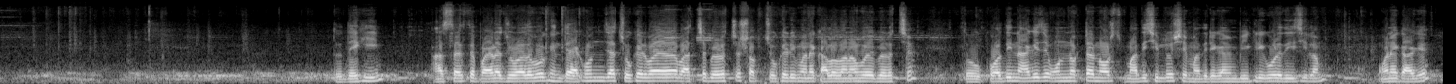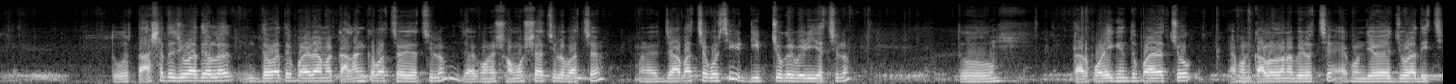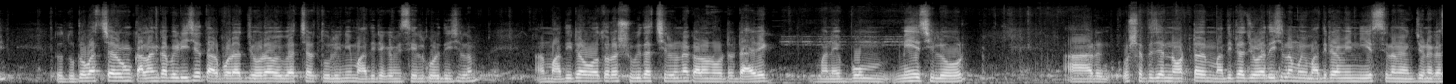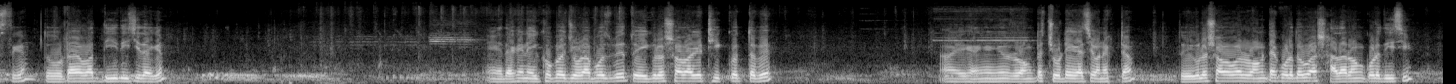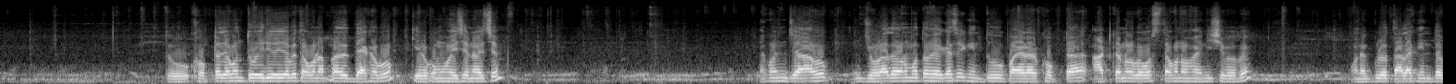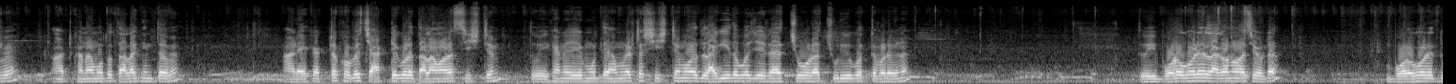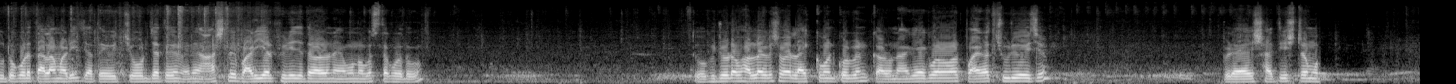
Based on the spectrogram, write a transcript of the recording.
তো দেখি, আস্তে আস্তে পায়রা জোড়া দেবো, কিন্তু এখন যা চোখের পায়রা বাচ্চা বেরোচ্ছে, সব চোখেরই মানে কালো দানা হয়ে বেরোচ্ছে। তো কদিন আগে যে অন্য একটা নর্স মাদি ছিল, সেই মাদিটাকে আমি বিক্রি করে দিয়েছিলাম। অনেক আগে। তো তার সাথে জোড়া দেওয়া দেওয়াতে পায়রা আমার কালাঙ্কা বাচ্চা হয়ে যাচ্ছিল, যার কোনো সমস্যা হচ্ছিল বাচ্চার মানে যা বাচ্চা করছি, ডিপ চোখের বেরিয়ে যাচ্ছিল। তো তারপরেই কিন্তু পায়রার চোখ, এখন কালো দানা বেরোচ্ছে। এখন যেভাবে জোড়া দিচ্ছি, তো দুটো বাচ্চা এরকম কালাঙ্কা বেরিয়েছে, তারপর আর জোড়া ওই বাচ্চার তুলিনি, মাদিটাকে আমি সেল করে দিয়েছিলাম। আর মাদিটাও অতটা সুবিধা ছিল না, কারণ ওটা ডাইরেক্ট মানে বোম মেয়ে ছিল ওর। আর ওর সাথে যে নটটা মাদিটা জোড়া দিয়েছিলাম, ওই মাদিটা আমি নিয়ে এসেছিলাম একজনের কাছ থেকে। তো ওটা আবার দিয়ে দিয়েছি তাকে দেখেন, এই খোপে জোড়া বসবে, তো এইগুলো সব আগে ঠিক করতে হবে। আর এখানে রঙটা চটে গেছে অনেকটা। তো এগুলো সব আবার রঙটা করে দেবো, আর সাদা রঙ করে দিয়েছি। তো খোপটা যখন তৈরি হয়ে যাবে, তখন আপনাদের দেখাবো কীরকম হয়েছে না হয়েছে। এখন যা হোক জোড়া দেওয়ার মতো হয়ে গেছে, কিন্তু পায়রার খোপটা আটকানোর ব্যবস্থা এখনও হয়নি সেভাবে। অনেকগুলো তালা কিনতে হবে, আটখানার মতো তালা কিনতে হবে। আর এক একটা খোপে চারটে করে তালা মারার সিস্টেম তো এখানে এর মধ্যে এমন একটা সিস্টেম লাগিয়ে দেবো যে এটা চোর আর চুরিও করতে পারবে না। তো এই বড় ঘরে লাগানো আছে ওটা। বড় ঘরে দুটো করে তালা মারি, যাতে ওই চোর যাতে মানে আসলে বাড়ি আর ফিরে যেতে পারবে না, এমন অবস্থা করে দেবো। তো ভিডিওটা ভালো লাগলে সবাই লাইক কমেন্ট করবেন, কারণ আগে একবার আমার পায়রা চুরি হয়েছে। প্রায় সাঁত্রিশটার মতো।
